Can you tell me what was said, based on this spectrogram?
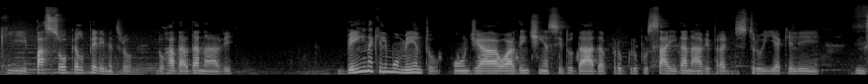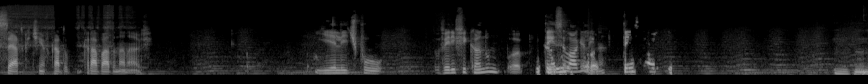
que passou pelo perímetro do radar da nave bem naquele momento onde a ordem tinha sido dada para o grupo sair da nave para destruir aquele inseto que tinha ficado cravado na nave. E ele, tipo, verificando. Uh, tem esse log ali, né? Tem esse log. Uhum.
